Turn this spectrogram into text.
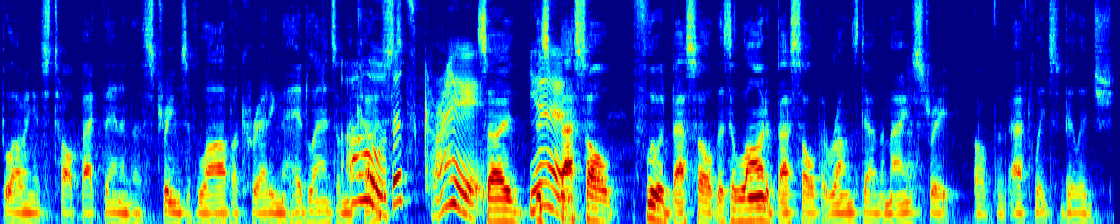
blowing its top back then, and the streams of lava creating the headlands on the Oh, coast. Oh, that's great. So this basalt, fluid basalt, there's a line of basalt that runs down the main street of the athletes' village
